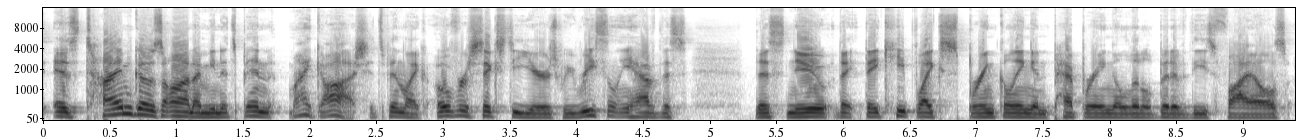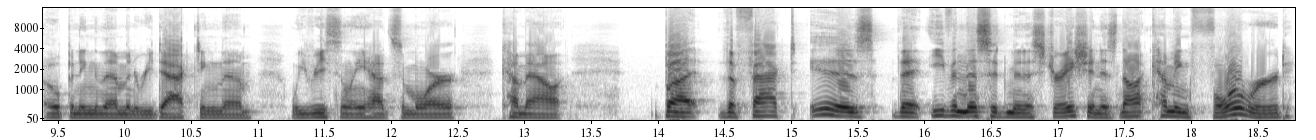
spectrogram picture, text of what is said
as time goes on, I mean, it's been my gosh, it's been like over 60 years. We recently have this this new they, they keep like sprinkling and peppering a little bit of these files opening them and redacting them. We recently had some more come out. But the fact is that even this administration is not coming forward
